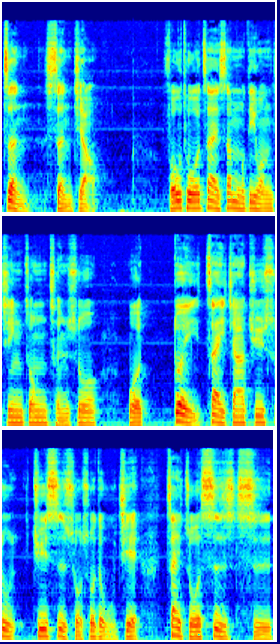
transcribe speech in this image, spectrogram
正圣教。佛陀在《三摩地王经》中曾说：“我对在家居宿居士所说的五戒，在着世时，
